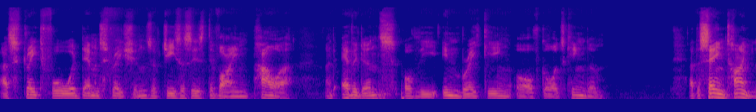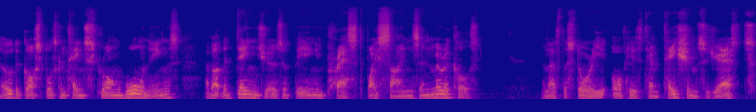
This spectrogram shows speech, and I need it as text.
as straightforward demonstrations of Jesus' divine power and evidence of the inbreaking of God's kingdom. At the same time, though, the Gospels contain strong warnings about the dangers of being impressed by signs and miracles. And as the story of his temptation suggests,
